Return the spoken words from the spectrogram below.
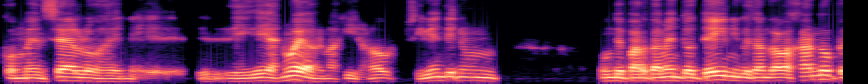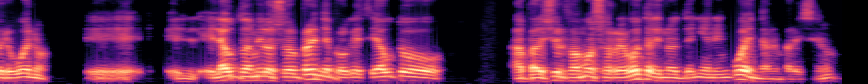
convencerlos de, ideas nuevas, me imagino, ¿no? Si bien tienen un, departamento técnico y están trabajando, pero bueno, eh, el, auto también lo sorprende porque este auto apareció el famoso rebote que no tenían en cuenta, me parece, ¿no?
